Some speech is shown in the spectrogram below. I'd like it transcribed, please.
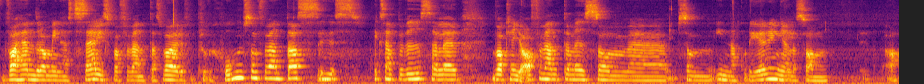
vad händer om min häst säljs? Vad förväntas? Vad är det för produktion som förväntas s- exempelvis? Eller vad kan jag förvänta mig som, eh, som inackordering eller som, ja,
